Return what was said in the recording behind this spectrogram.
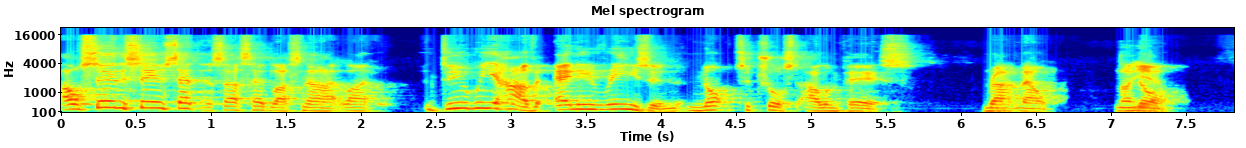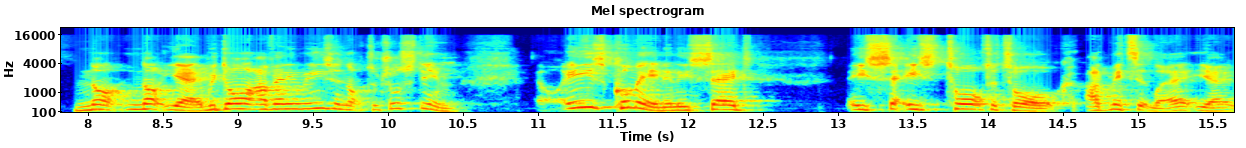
I'll say the same sentence I said last night. Like, do we have any reason not to trust Alan Pace right now? Not no, yet. Not not yet. We don't have any reason not to trust him he's come in and he said he's he's talked to talk. Admittedly, yeah,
